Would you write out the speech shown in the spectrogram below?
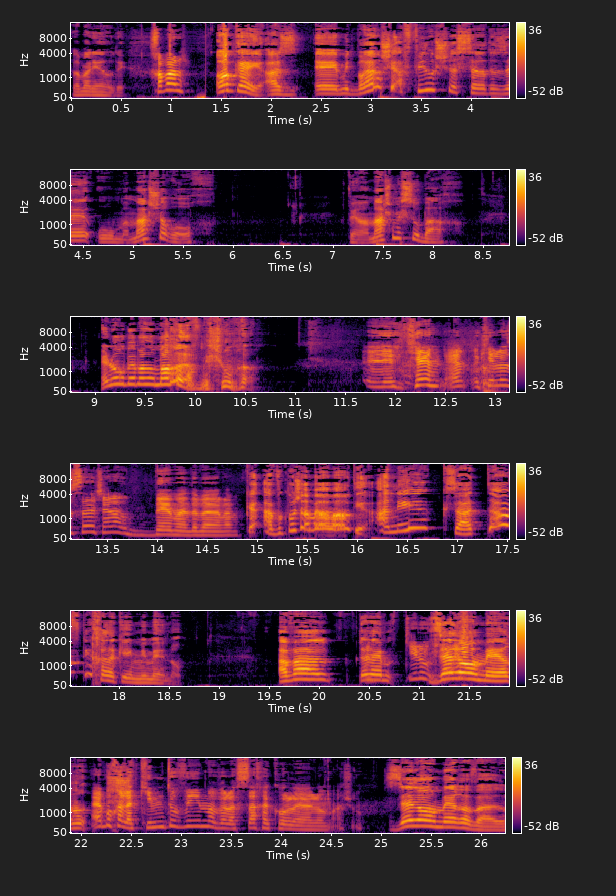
זה מעניין אותי. חבל. אוקיי, אז אה, מתברר שאפילו שהסרט הזה הוא ממש ארוך, וממש מסובך, אין לו הרבה מה לומר עליו משום מה. אה, כן, כאילו זה סרט שאין הרבה מה לדבר עליו. כן, אבל כמו שאמרתי, אני קצת אהבתי חלקים ממנו. אבל, אתה יודע, כאילו, זה היה- לא אומר, היה בו חלקים טובים, אבל הסך הכל היה לו משהו. זה לא אומר אבל,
